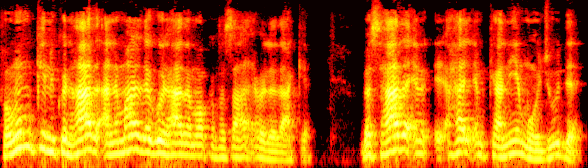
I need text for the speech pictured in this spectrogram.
فممكن يكون هذا أنا ما أريد أقول هذا موقف صحيح ولا ذاك بس هذا هالامكانيه موجودة.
